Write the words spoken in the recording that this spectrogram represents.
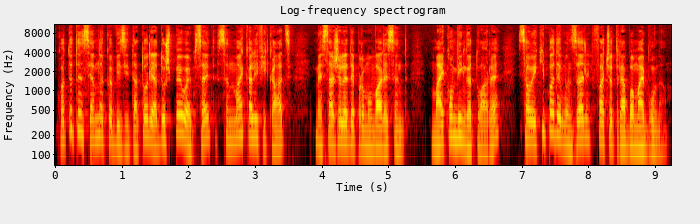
cu atât înseamnă că vizitatorii aduși pe website sunt mai calificați, mesajele de promovare sunt mai convingătoare sau echipa de vânzări face o treabă mai bună.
